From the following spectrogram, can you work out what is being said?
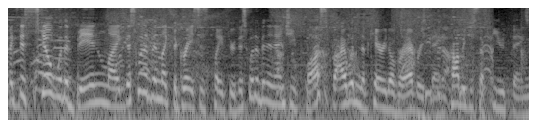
Like, this still would have been, like, this would have been, like, the Graces playthrough. This would have been an NG Plus, but I wouldn't have carried over everything. Probably just a few things.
